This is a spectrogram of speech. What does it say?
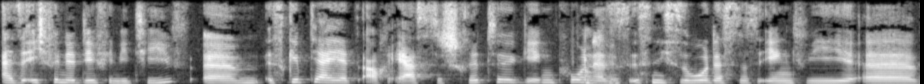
Also ich finde definitiv. Ähm, es gibt ja jetzt auch erste Schritte gegen Polen. Okay. Also es ist nicht so, dass das irgendwie äh,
